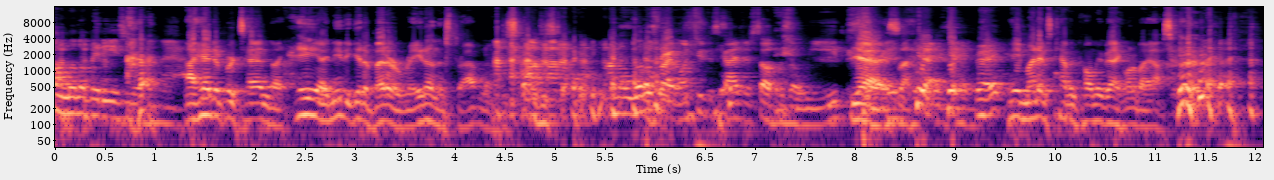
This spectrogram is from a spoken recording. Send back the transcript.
I'm a little bit easier than that. I had to pretend like, hey, I need to get a better rate on this property. I'm just- I'm just. I'm a little right. Once you disguise yourself as a lead, yeah, it's like, yeah, right. hey, my name's Kevin. Call me back. I Want to buy a house?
